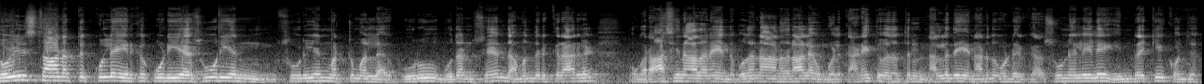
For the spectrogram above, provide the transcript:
தொழில் ஸ்தானத்துக்குள்ளே இருக்கக்கூடிய சூரியன் சூரியன் மட்டுமல்ல குரு புதன் சேர்ந்து அமர்ந்திருக்கிறார்கள். உங்கள் ராசிநாதனே இந்த புதனானதுனால உங்களுக்கு அனைத்து விதத்திலும் நல்லதே நடந்து கொண்டிருக்கிற சூழ்நிலையிலே இன்றைக்கு கொஞ்சம்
